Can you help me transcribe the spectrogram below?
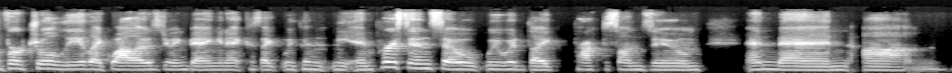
virtually like while I was doing Bhangin' It because like we couldn't meet in person. So we would like practice on Zoom and then um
